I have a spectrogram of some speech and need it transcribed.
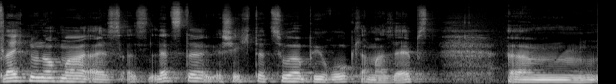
Vielleicht nur noch mal als, als letzte Geschichte zur Büroklammer selbst. Ähm,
